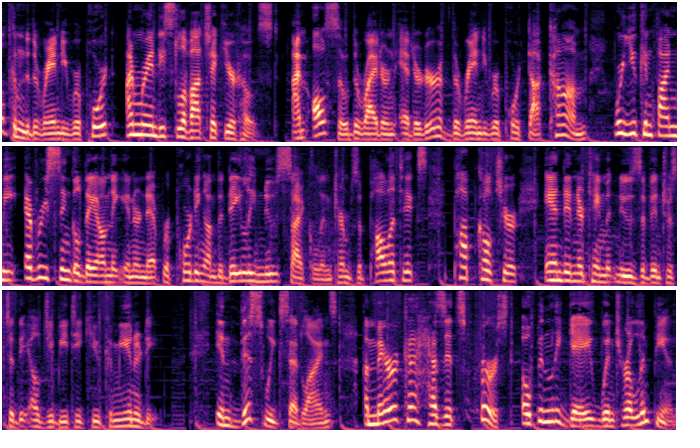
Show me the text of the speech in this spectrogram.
Welcome to the Randy Report. I'm Randy Slovacek, your host. I'm also the writer and editor of therandyreport.com, where you can find me every single day on the internet reporting on the daily news cycle in terms of politics, pop culture, and entertainment news of interest to the LGBTQ community. In this week's headlines, America has its first openly gay Winter Olympian.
